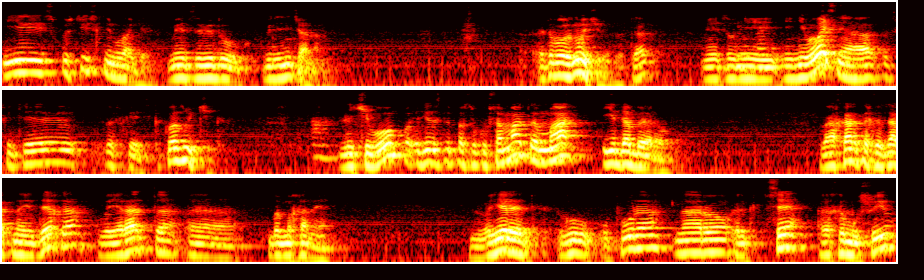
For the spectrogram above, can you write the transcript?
и спустись к ним в лагерь. Имеется в виду к веденитянам. Это было ночью уже, так? Имеется в виду не, не, не сне, а, так сказать, э, так сказать, как лазутчик. Для чего? 11 посуку. Шамата ма едаберу. Вахартах из окна едеха, ваярата э, бамахане. Ваерет гу упура наро элькце ахамушим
